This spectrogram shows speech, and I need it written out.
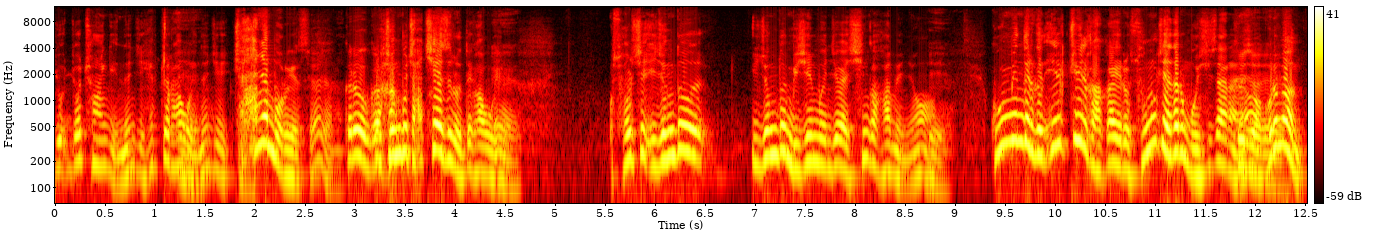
요, 요청한 게 있는지 협조를 하고 있는지 전혀 모르겠어요. 저는. 예. 그리고 그그 정부 자체에서는 어떻게 하고 예. 있어요. 솔직히 이 정도 이 정도 미세먼지가 심각하면요. 예. 국민들이 그 일주일 가까이로 숨을 제대로 못 쉬잖아요. 그죠, 예. 그러면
